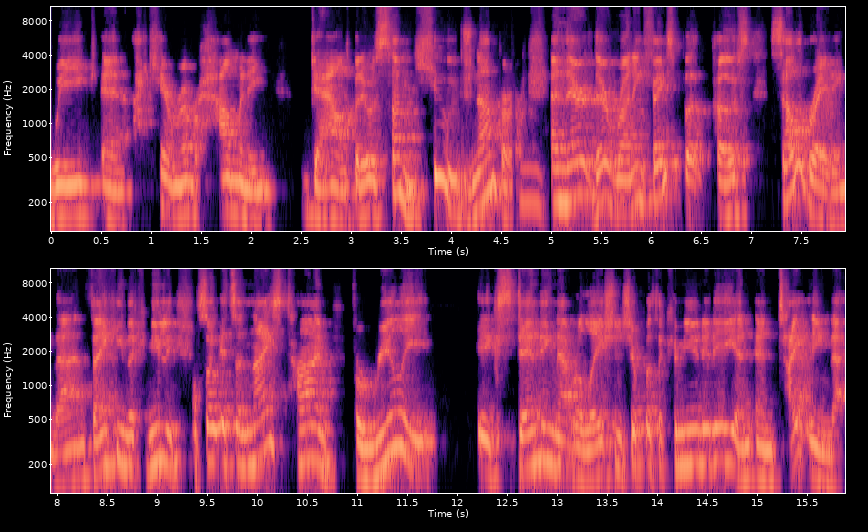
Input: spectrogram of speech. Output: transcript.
week, and I can't remember how many gowns, but it was some huge number. Mm. And they're they're running Facebook posts celebrating that and thanking the community. So it's a nice time for really extending that relationship with the community and, and tightening that,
